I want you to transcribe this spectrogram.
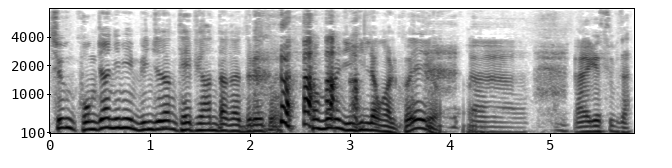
지금 공자님이 민주당 대표한다고 하더라도 선거는 이기려고 할 거예요. 아, 알겠습니다.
